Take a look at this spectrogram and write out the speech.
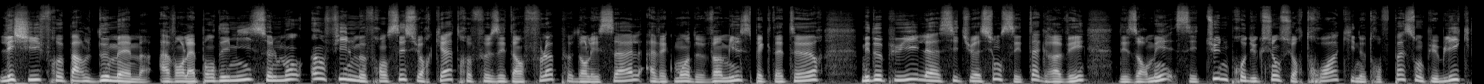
les chiffres parlent d'eux-mêmes. Avant la pandémie, seulement un film français sur quatre faisait un flop dans les salles avec moins de 20 000 spectateurs. Mais depuis, la situation s'est aggravée. Désormais, c'est une production sur trois qui ne trouve pas son public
